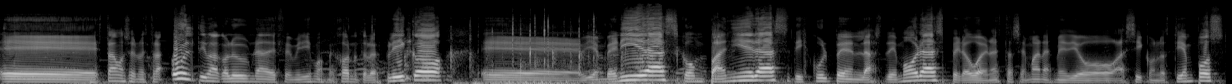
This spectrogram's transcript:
Eh, estamos en nuestra última columna de Feminismos Mejor, no te lo explico. Eh, bienvenidas, compañeras. Disculpen las demoras, pero bueno, esta semana es medio así con los tiempos.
